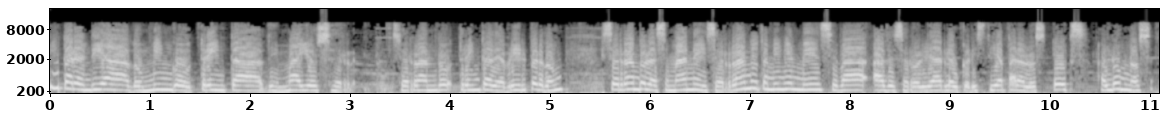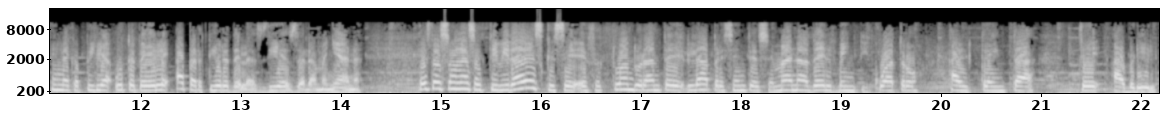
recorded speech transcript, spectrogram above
y para el día domingo 30 de mayo cerrando 30 de abril, perdón, cerrando la semana y cerrando también el mes se va a desarrollar la Eucaristía para los ex alumnos en la capilla UTPL a partir de las 10 de la mañana. Estas son las actividades que se efectúan durante la presente semana del 24 al 30 de abril.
